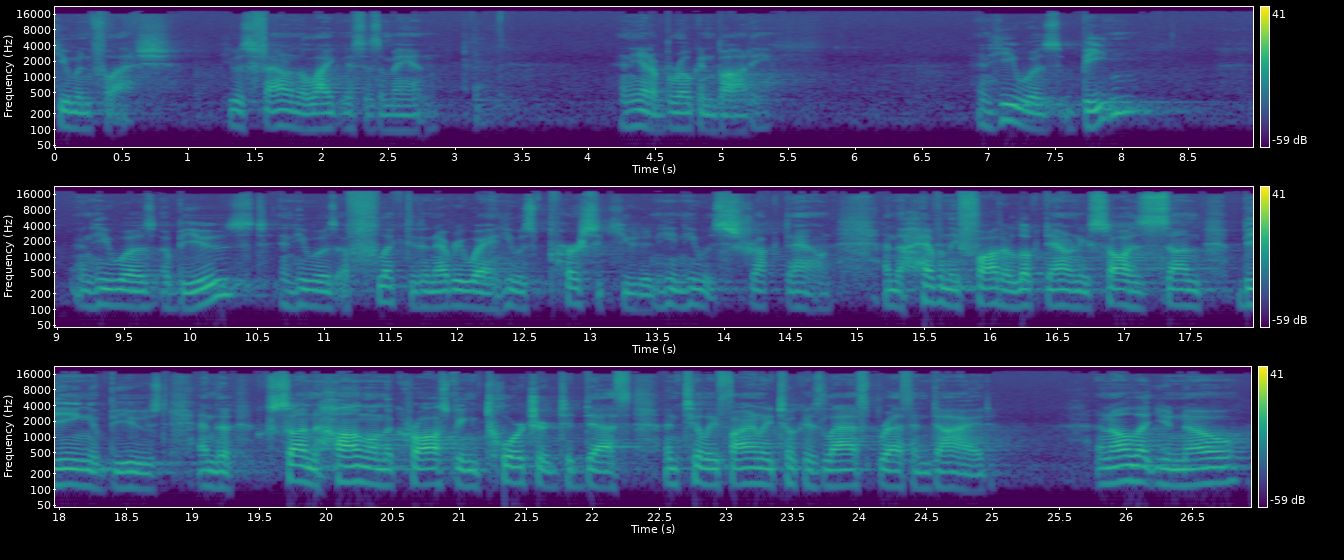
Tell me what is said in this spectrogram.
human flesh. He was found in the likeness as a man. And he had a broken body. And he was beaten and he was abused and he was afflicted in every way and he was persecuted and he, and he, was struck down. And the heavenly father looked down and he saw his son being abused and the son hung on the cross being tortured to death until he finally took his last breath and died. And i'll let you know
